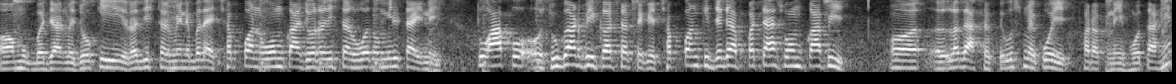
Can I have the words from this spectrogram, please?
अमुक बाज़ार में। जो कि रजिस्टर मैंने बताया, छप्पन ओम का जो रजिस्टर वो तो मिलता ही नहीं। तो आप जुगाड़ भी कर सकते कि छप्पन की जगह पचास ओम का भी लगा सकते उसमें कोई फ़र्क नहीं होता है।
